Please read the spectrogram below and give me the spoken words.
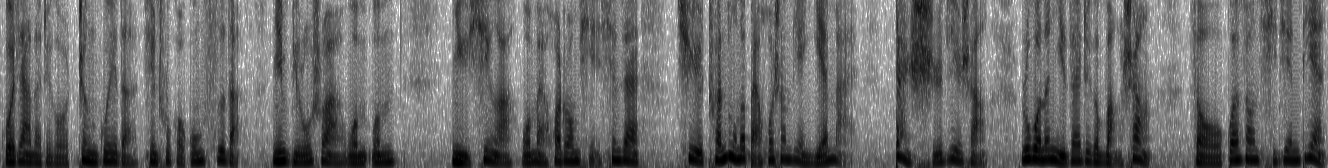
国家的这个正规的进出口公司的。您比如说啊，我们我们女性啊，我买化妆品，现在去传统的百货商店也买，但实际上，如果呢你在这个网上走官方旗舰店，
